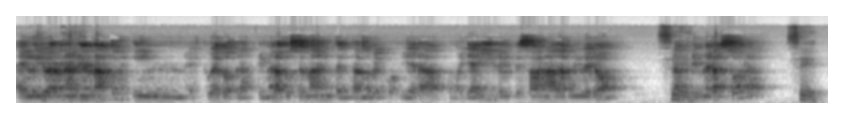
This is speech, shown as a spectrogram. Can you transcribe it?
ahí lo llevaron a neonatos y estuve las primeras dos semanas intentando que cogiera, como ya ahí le empezaban a dar biberón, las primeras horas. Sí.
